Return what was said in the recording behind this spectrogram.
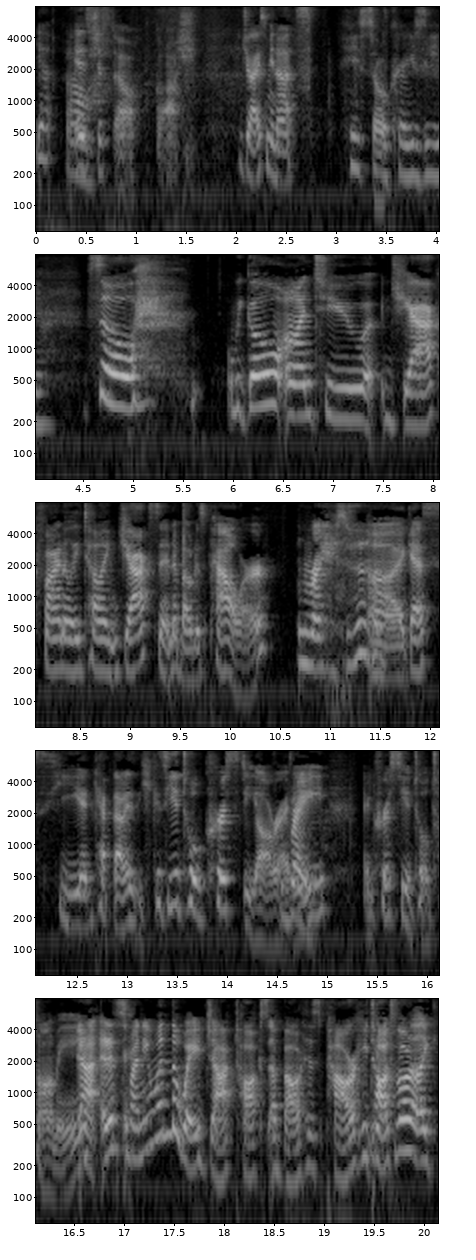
Yeah. Oh. It's just oh gosh. It drives me nuts. He's so crazy. So we go on to Jack finally telling Jackson about his power. Right. Uh, I guess he had kept that because he had told Christy already. Right. And Christy had told Tommy. yeah, and it's funny when the way Jack talks about his power, he talks about it like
